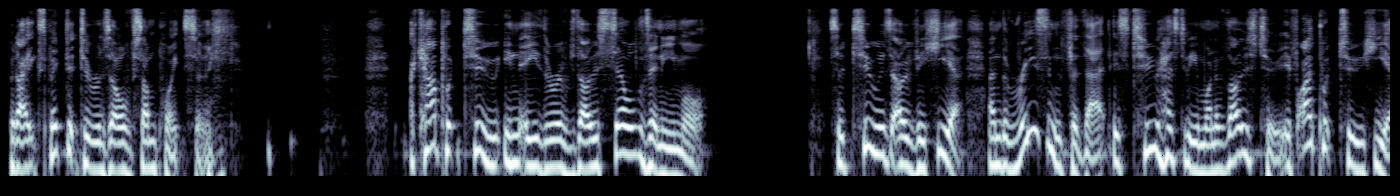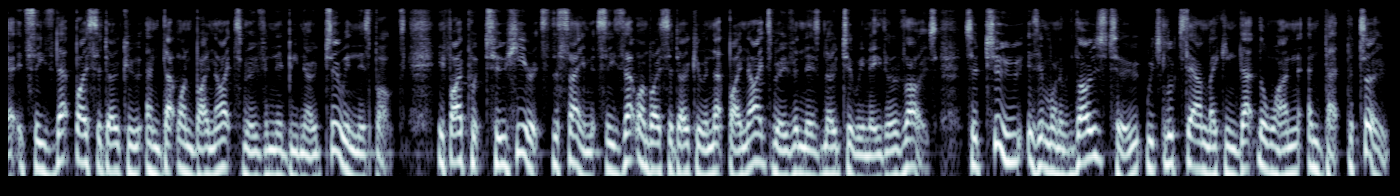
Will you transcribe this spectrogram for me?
But I expect it to resolve some point soon. I can't put 2 in either of those cells anymore. So 2 is over here. And the reason for that is 2 has to be in one of those two. If I put 2 here, it sees that by Sudoku and that one by Knight's move, and there'd be no 2 in this box. If I put 2 here, it's the same. It sees that one by Sudoku and that by Knight's move, and there's no 2 in either of those. So 2 is in one of those two, which looks down, making that the 1 and that the 2.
